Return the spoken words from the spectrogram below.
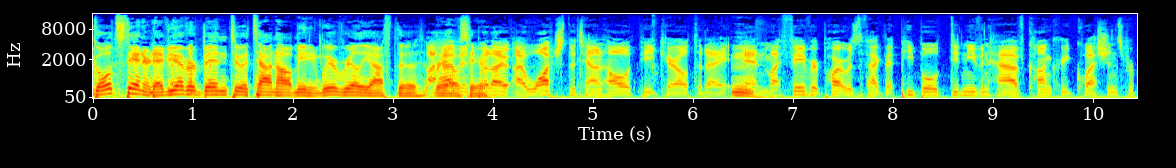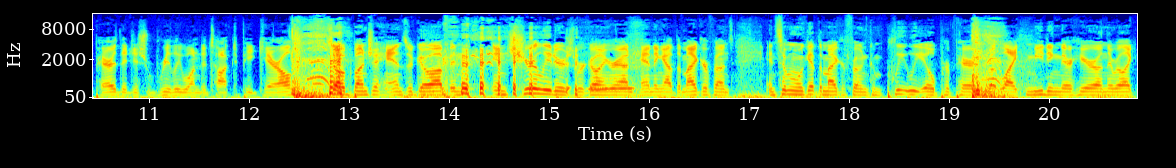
Gold standard. Have you ever been to a town hall meeting? We're really off the I rails haven't, here. but I, I watched the town hall with Pete Carroll today, Mm. and my favorite part was the fact that people didn't even have concrete questions prepared. They just really wanted to talk to Pete Carroll. so a bunch of hands would go up, and, and cheerleaders were going around handing out the microphones, and someone would get the microphone completely ill prepared, but like meeting their hero, and they were like,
